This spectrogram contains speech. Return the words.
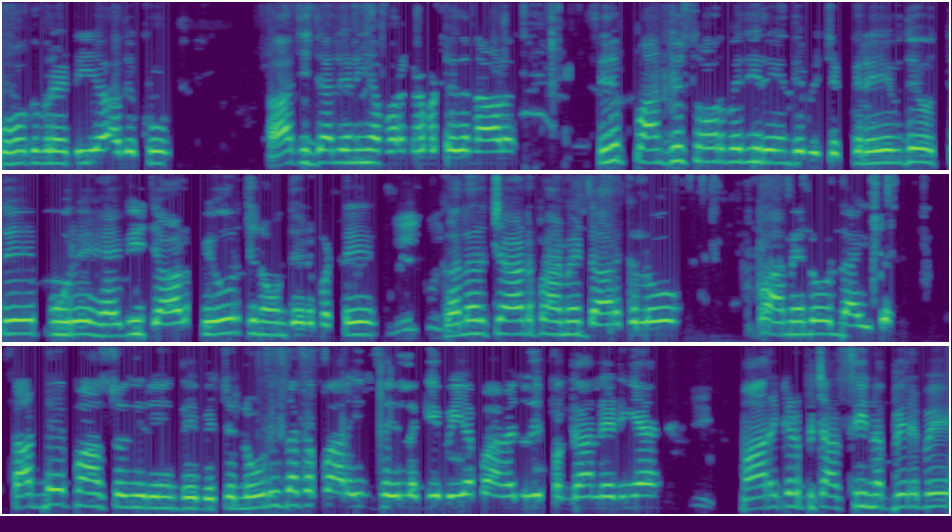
ਬਹੁਤ ਵੈਰਾਈਟੀ ਆ। ਆਹ ਦੇਖੋ ਆ ਚੀਜ਼ਾਂ ਲੈਣੀਆਂ ਵਰਕ ਦੁਪੱਟੇ ਦੇ ਨਾਲ। ਸਿਰਫ 500 ਰੁਪਏ ਦੀ ਰੇਂਜ ਦੇ ਵਿੱਚ ਕਰੇਵ ਦੇ ਉੱਤੇ ਪੂਰੇ ਹੈਵੀ ਜਾਲ ਪਿਓਰ ਚਨੌਨ ਦੇ ਦੁਪੱਟੇ। ਕਲਰ ਚਾਰਟ ਭਾਵੇਂ ਡਾਰਕ ਲੋ ਭਾਵੇਂ ਲੋ ਲਾਈਟ 550 ਦੀ ਰੇਂਜ ਦੇ ਵਿੱਚ ਲੋਹੜੀ ਤੱਕ ਭਾਰੀ ਸੇਲ ਲੱਗੀ ਪਈ ਆ ਭਾਵੇਂ ਤੁਸੀਂ ਪੱਗਾਂ ਲੈਣੀਆਂ। ਮਾਰਕੀਟ 85 90 ਰੁਪਏ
